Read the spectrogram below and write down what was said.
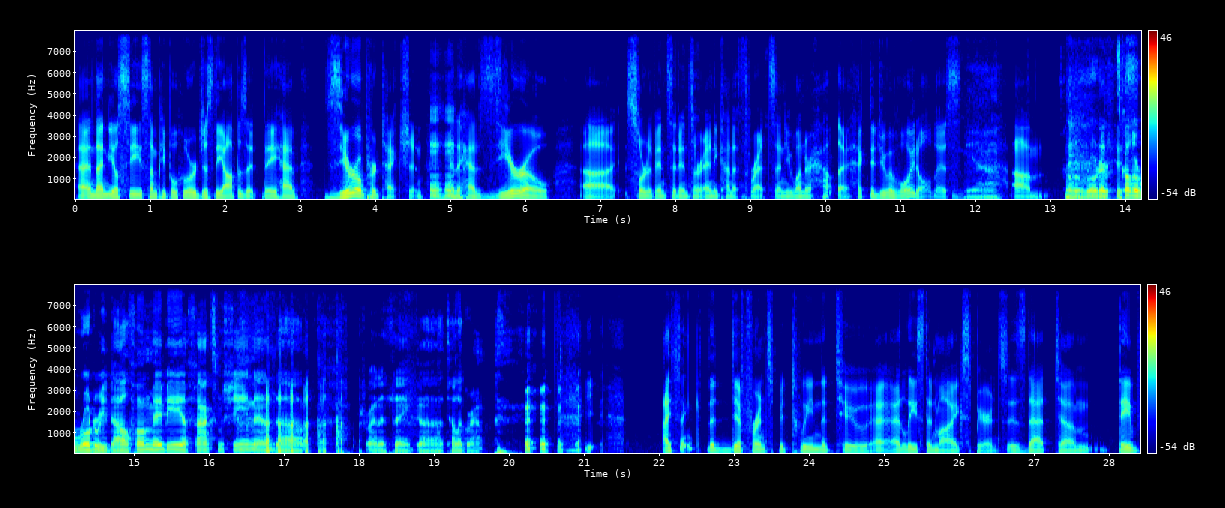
And then you'll see some people who are just the opposite. They have zero protection Mhm. and they have zero uh, sort of incidents or any kind of threats, and you wonder how the heck did you avoid all this? Yeah. Um, It's called a rotary. it's called a rotary dial phone, maybe a fax machine, and um, trying to think uh, telegram. I think the difference between the two, at least in my experience, is that um, they've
